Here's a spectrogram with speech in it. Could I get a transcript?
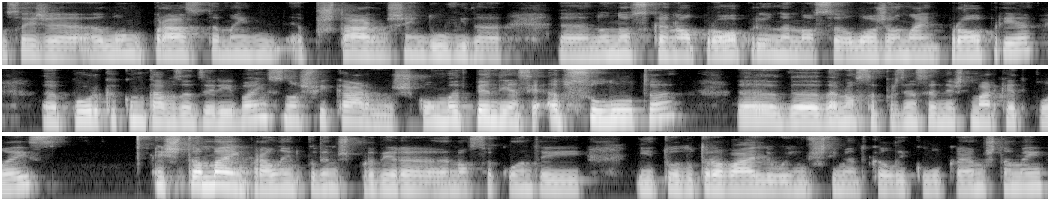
ou seja, a longo prazo também apostarmos, sem dúvida, no nosso canal próprio, na nossa loja online própria, porque, como estavas a dizer e bem, se nós ficarmos com uma dependência absoluta da, da nossa presença neste marketplace, isto também, para além de podermos perder a, a nossa conta e, e, todo o trabalho e investimento que ali colocamos, também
